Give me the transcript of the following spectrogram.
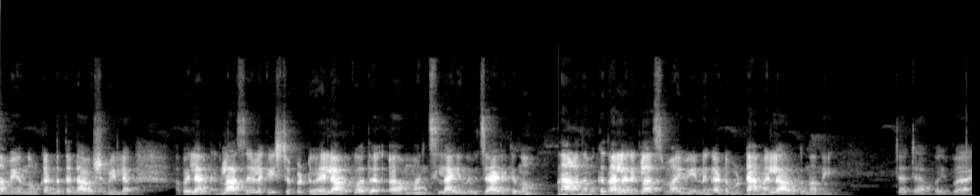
സമയമൊന്നും കണ്ടെത്തേണ്ട ആവശ്യമില്ല. അപ്പോൾ എല്ലാവർക്കും ക്ലാസ്സുകളൊക്കെ ഇഷ്ടപ്പെട്ടു. എല്ലാവർക്കും അത് മനസ്സിലായി എന്ന് വിചാരിക്കുന്നു. നാളെ നമുക്ക് നല്ലൊരു ക്ലാസ്സുമായി വീണ്ടും കണ്ടുമുട്ടാം. എല്ലാവർക്കും നന്ദി. ടാറ്റാ ബൈ ബൈ.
